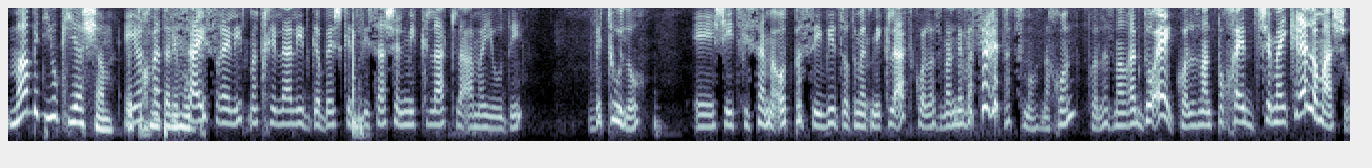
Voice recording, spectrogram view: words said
מה בדיוק יש שם בתוכנית הלימוד? היות והתפיסה הישראלית מתחילה להתגבש כתפיסה של מקלט לעם היהודי, ותו לא, שהיא תפיסה מאוד פסיבית, זאת אומרת, מקלט כל הזמן מבצר את עצמו, נכון? כל הזמן רק דואג, כל הזמן פוחד שמא יקרה לו משהו.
